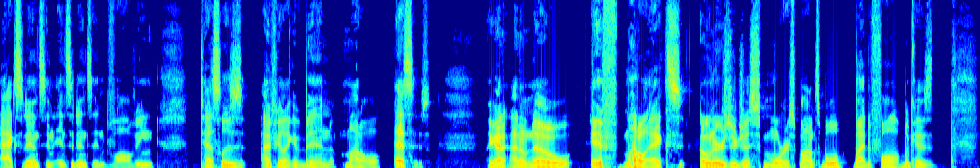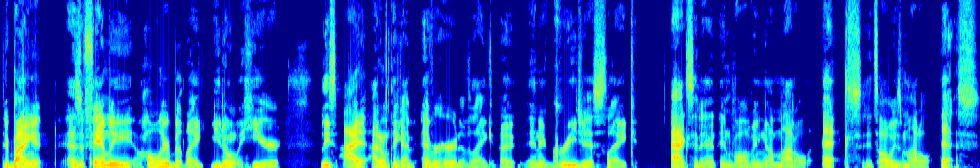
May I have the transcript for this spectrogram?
accidents and incidents involving teslas i feel like have been model s's. Like I, I don't know if Model X owners are just more responsible by default because they're buying it as a family hauler, but like you don't hear. At least I I don't think I've ever heard of like a, an egregious like accident involving a Model X. It's always Model S.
